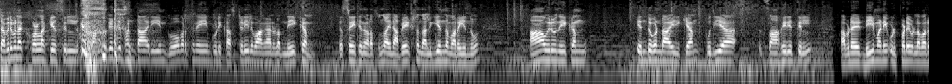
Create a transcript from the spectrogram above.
ശബരിമല കൊള്ളക്കേസിൽ പങ്കജ് ഭണ്ഡാരിയും ഗോവർദ്ധനെയും കൂടി കസ്റ്റഡിയിൽ വാങ്ങാനുള്ള നീക്കം എസ് ഐ ടി നടത്തുന്നു. അതിന് അപേക്ഷ നൽകിയെന്നും അറിയുന്നു. ആ ഒരു നീക്കം എന്തുകൊണ്ടായിരിക്കാം? പുതിയ സാഹചര്യത്തിൽ അവിടെ ഡി മണി ഉൾപ്പെടെയുള്ളവർ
